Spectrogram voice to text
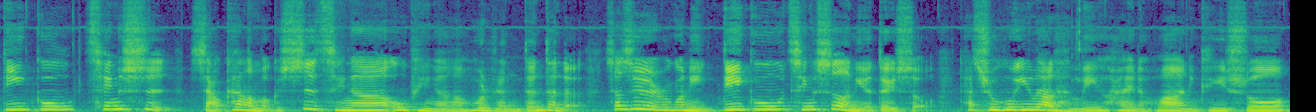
低估、轻视、小看了某个事情啊、物品啊或人等等的。像是如果你低估、轻视了你的对手，他出乎意料的很厉害的话，你可以说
